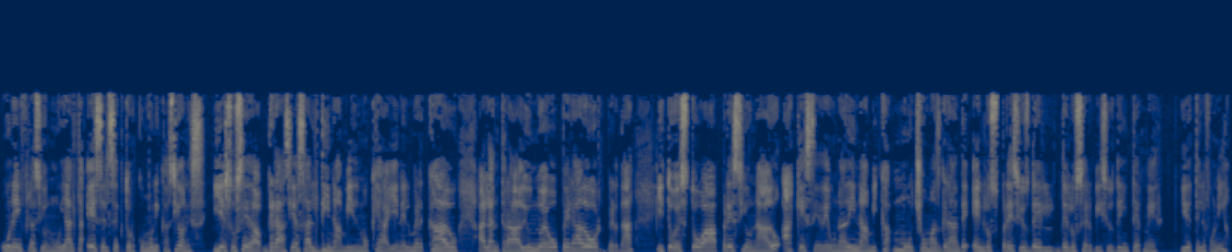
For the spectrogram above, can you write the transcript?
una inflación muy alta, es el sector comunicaciones. Y eso se da gracias al dinamismo que hay en el mercado, a la entrada de un nuevo operador, ¿verdad? Y todo esto ha presionado a que se dé una dinámica mucho más grande en los precios del, de los servicios de Internet y de telefonía.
